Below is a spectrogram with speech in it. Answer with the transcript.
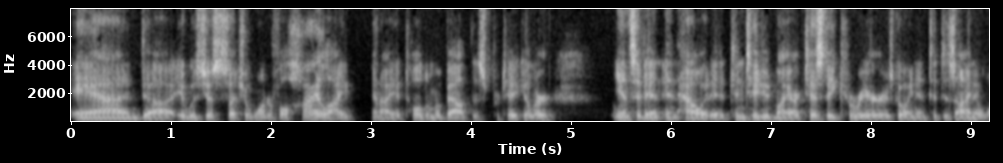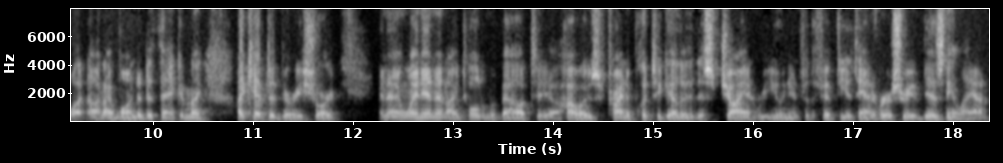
And uh, it was just such a wonderful highlight. And I had told him about this particular incident and how it had continued my artistic career as going into design and whatnot. I wanted to thank him. And I, I kept it very short. And I went in and I told him about uh, how I was trying to put together this giant reunion for the 50th anniversary of Disneyland.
